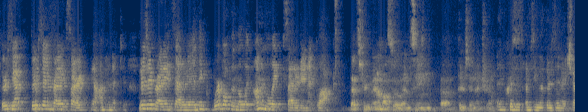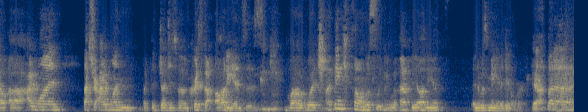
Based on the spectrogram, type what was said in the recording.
Thursday. Yep. Thursday, Friday. Sorry, yeah, I'm in it too. Thursday, Friday, and Saturday. I think we're both in the late. I'm in the late Saturday night block, That's true. And I'm also emceeing uh, Thursday night show. and Chris is emceeing the Thursday night show. Uh, I won last year. I won like the judges' vote, and Chris got audience's Mm-hmm. vote, which I think someone was sleeping with half the audience, and it was me, and it didn't work. Yeah. But uh,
